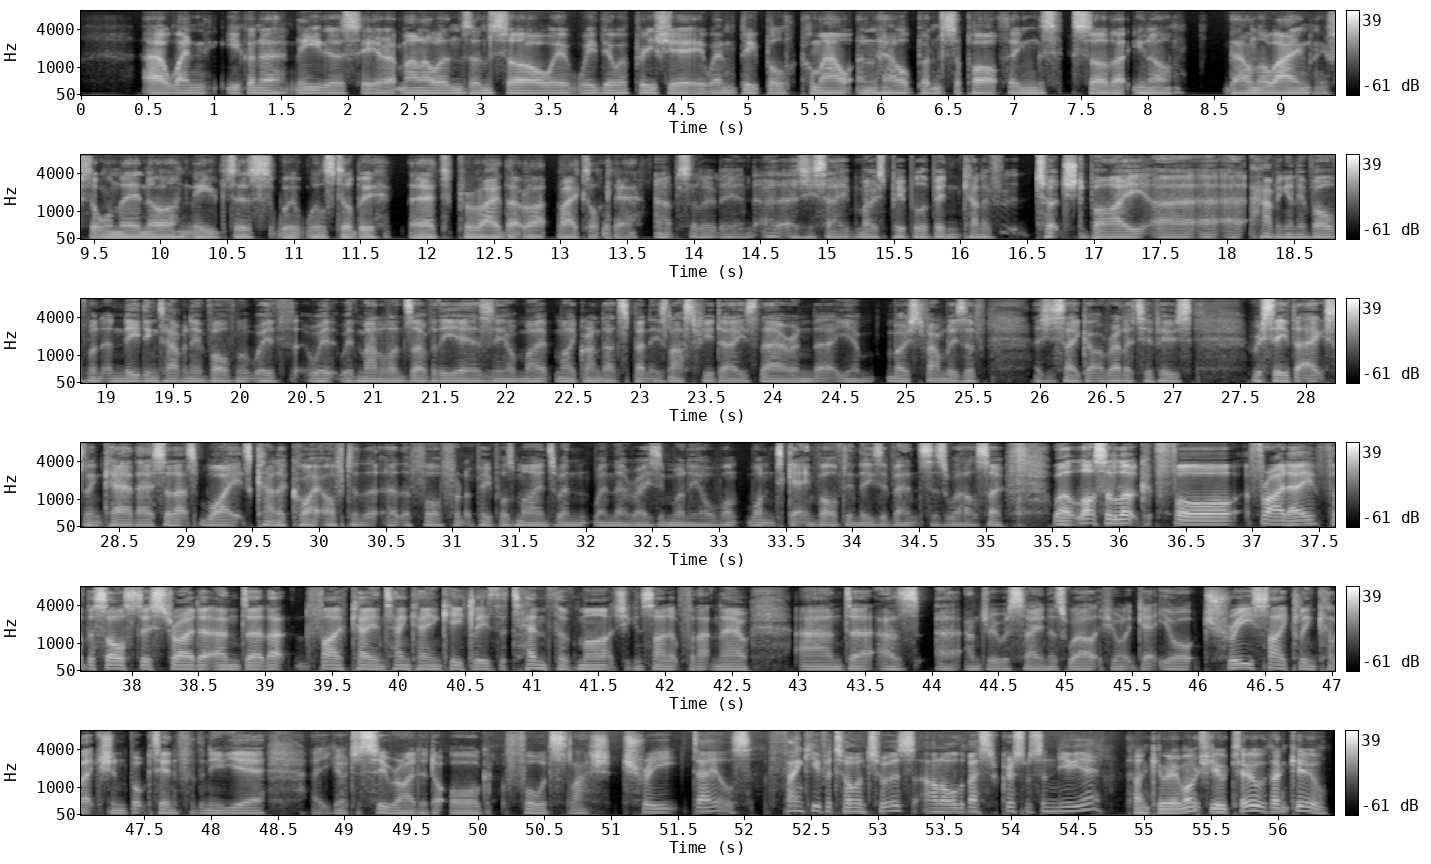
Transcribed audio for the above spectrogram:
uh, when you're going to need us here at Manorlands, and so we, we do appreciate it when people come out and help and support things, so that you know down the line, if someone they know needs us, we'll, we'll still be there to provide that vital care. Absolutely, and uh, as you say, most people have been kind of touched by uh, uh, uh, having an involvement and needing to have an involvement with with, with over the years. You know, my my granddad spent his last few days there, and uh, you know, most families have, as you say, got a relative who's received that excellent care there. So that's why it's kind of quite often at the forefront of people's minds when when they're raising money or want, wanting to get involved in these events as well. So, well, lots of luck for Friday for the Solstice Stride and uh, that 5k and 10k in Keighley is the 10th of March. You can sign up for that now. And uh, as uh, Andrew was saying as well, if you want to get your Treecycling collection booked in for the new year, uh, you go to sueryder.org forward slash tree dales. Thank you for talking to us, and all the best for Christmas and New Year. Thank you very much. You too. Thank you.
